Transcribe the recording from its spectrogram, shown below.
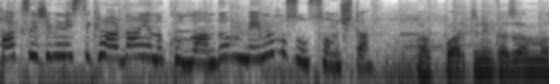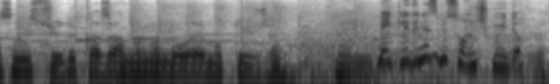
Halk seçimini istikrardan yana kullandı. Memnun musunuz sonuçtan? AK Parti'nin kazanmasını istiyorduk. Kazandığından dolayı mutluyuz. Yani. Yani, Beklediğiniz bir sonuç muydu? evet.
